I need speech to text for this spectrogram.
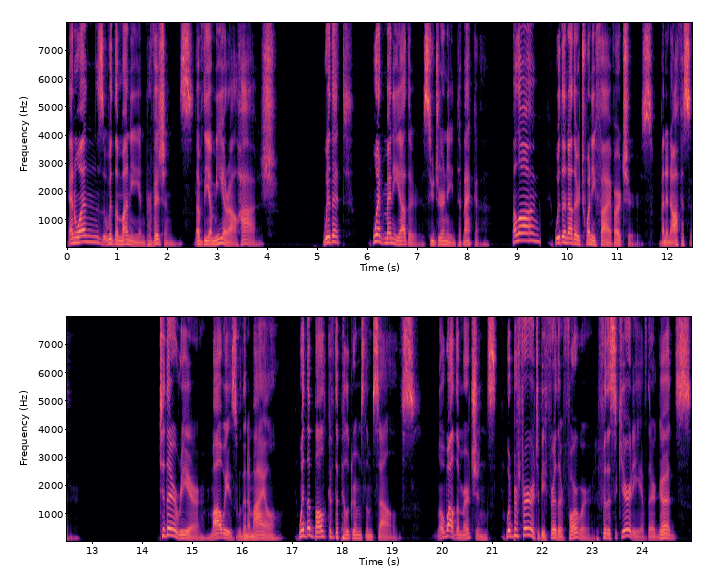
and ones with the money and provisions of the Emir al Hajj. With it went many others who journeyed to Mecca, along with another 25 archers and an officer. To their rear, always within a mile, went the bulk of the pilgrims themselves, while the merchants would prefer to be further forward for the security of their goods.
